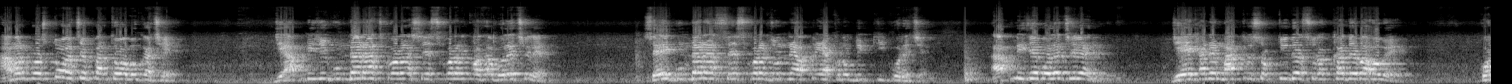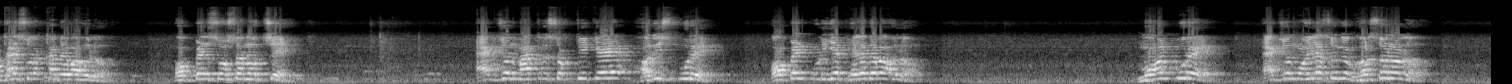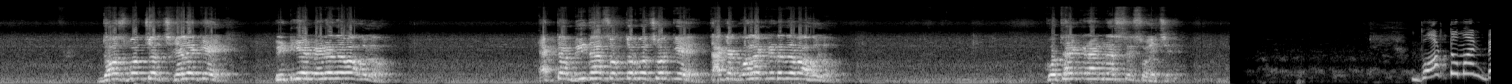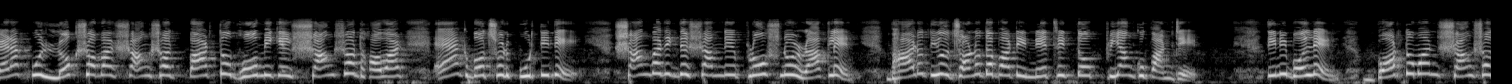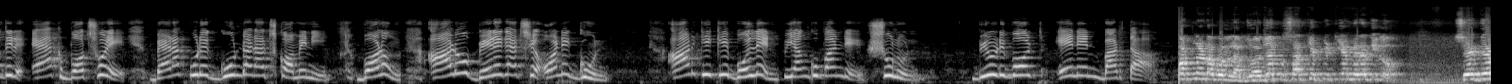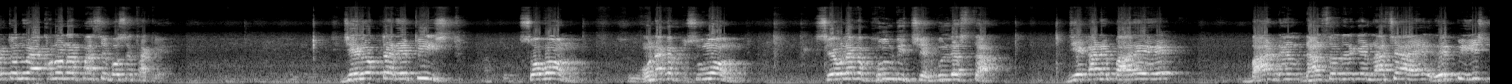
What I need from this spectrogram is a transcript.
আমার প্রশ্ন আছে পার্থবাবুর কাছে, যে আপনি যে গুন্ডারাজ করা শেষ করার কথা বলেছিলেন, সেই গুন্ডারাজ শেষ করার জন্য আপনি এখন অব্দি কি করেছেন? আপনি যে বলেছিলেন যে এখানে মাত্র শক্তিদের সুরক্ষা দেওয়া হবে, কোথায় সুরক্ষা দেওয়া হলো? ওপেন শোষণ হচ্ছে। একজন মাত্র শক্তিকে হরিশপুরে ওপেন পুড়িয়ে ফেলে দেওয়া হলো। মোহনপুরে একজন মহিলার সঙ্গে ঘর্ষণ হলো। দশ বছর ছেলেকে পিটিয়ে মেরে দেওয়া হলো। একটা বৃদ্ধা সত্তর বছরকে তাকে গলা কেটে দেওয়া হলো। কোথায় ক্রাইমটা শেষ হয়েছে? বর্তমান ব্যারাকপুর লোকসভার সাংসদ পার্থ ভৌমিকের সাংসদ হওয়ার এক বছর পূর্তিতে সাংবাদিকদের সামনে প্রশ্ন রাখলেন ভারতীয় জনতা পার্টির নেতৃত্ব প্রিয়াঙ্কু পাণ্ডে তিনি বললেন, বর্তমান সাংসদের এক বছরে ব্যারাকপুরে গুন্ডারাজ কমেনি, বরং আরও বেড়ে গেছে অনেক গুণ। আর কি কি বললেন প্রিয়াঙ্কু পাণ্ডে? শুনুন। ব্যুরো রিপোর্ট এন এন বার্তা। ঘটনাটা বললাম যে অজয় প্রসাদকে পিটিয়ে মেরে দিল। সে দেবতনু এখন ওনার পাশে বসে থাকে। যে লোকটা রেপিস্ট, শোভন, ওনাকে সুমন, সে ওনাকে ফুল দিচ্ছে, গুলদস্তা। যেখানে পারে বার ডান্সারদেরকে নাচায় রেপিস্ট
